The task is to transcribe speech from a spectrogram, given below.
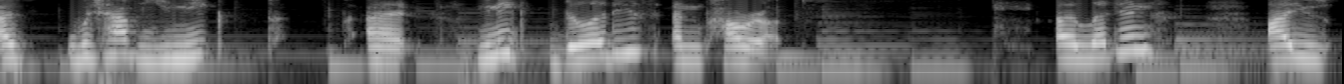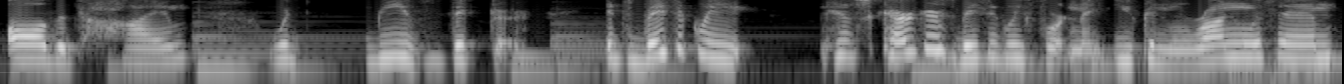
as which have unique, uh, unique abilities and power ups. A legend I use all the time would be Viktor. It's basically his character is basically Fortnite. You can run with him,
